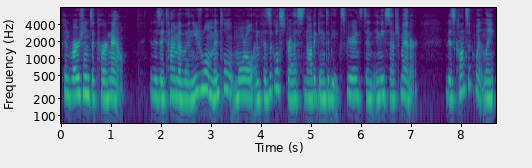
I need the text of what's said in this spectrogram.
conversions occur now. It is a time of unusual mental, moral, and physical stress not again to be experienced in any such manner. It is consequently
